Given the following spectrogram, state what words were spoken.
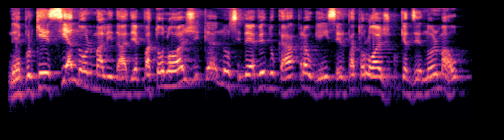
Né? Porque se a normalidade é patológica, não se deve educar para alguém ser patológico, quer dizer, normal.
